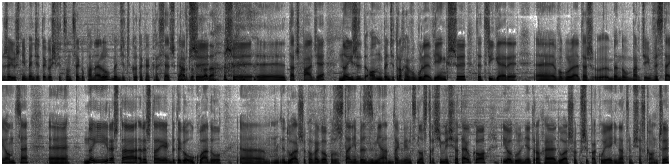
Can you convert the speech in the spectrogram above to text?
że już nie będzie tego świecącego panelu, będzie tylko taka kreseczka Bardzo przy, szkoda. przy y, touchpadzie, no i że on będzie trochę w ogóle większy, te triggery e, w ogóle też e, będą bardziej wystające, no i reszta, reszta jakby tego układu em, DualShockowego pozostanie bez zmian, tak więc no stracimy światełko i ogólnie trochę DualShock przypakuje i na tym się skończy,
